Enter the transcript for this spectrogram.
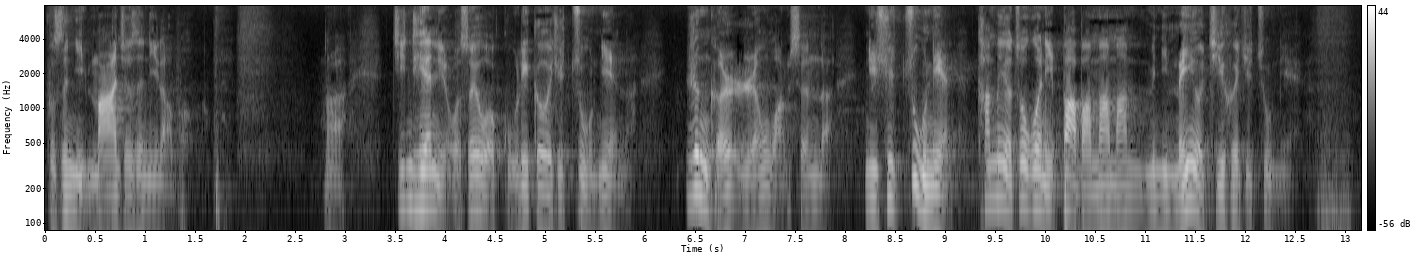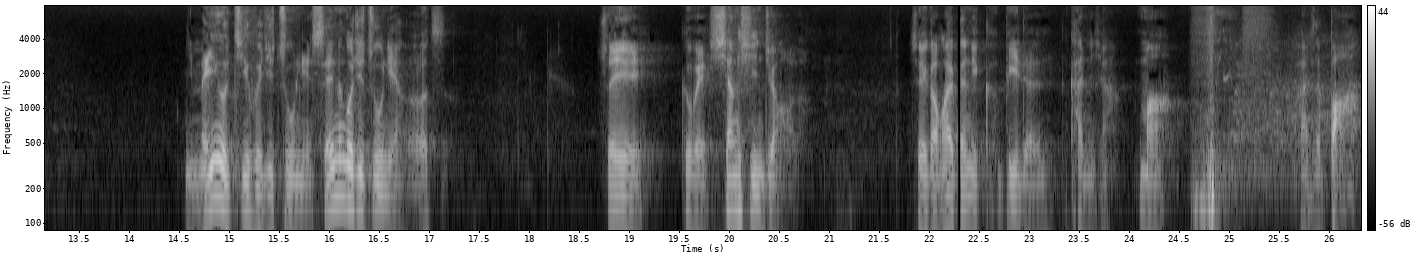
不是你妈就是你老婆，啊！今天你我，所以我鼓励各位去助念了。任何人往生了，你去助念，他没有做过你爸爸妈妈，你没有机会去助念，你没有机会去助念，谁能够去助念儿子？所以各位相信就好了。所以赶快跟你隔壁的人看一下，妈还是爸。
